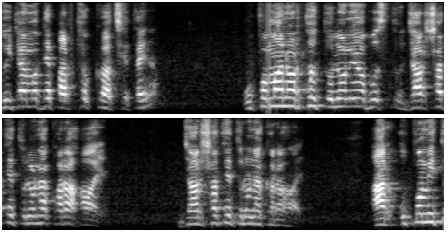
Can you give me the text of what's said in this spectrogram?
দুইটার মধ্যে পার্থক্য আছে, তাই না? উপমান অর্থ তুলনীয় বস্তু, যার সাথে তুলনা করা হয়, যার সাথে তুলনা করা হয়। আর উপমিত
